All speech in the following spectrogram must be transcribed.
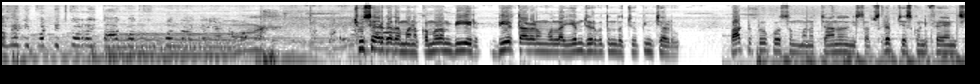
ఎవరిని పట్టించుకోరా చూశారు కదా మన కొమరం బీర్. బీర్ తాగడం వల్ల ఏం జరుగుతుందో చూపించాడు. పార్ట్ టూ కోసం మన ఛానల్ని సబ్స్క్రైబ్ చేసుకోండి ఫ్రెండ్స్.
